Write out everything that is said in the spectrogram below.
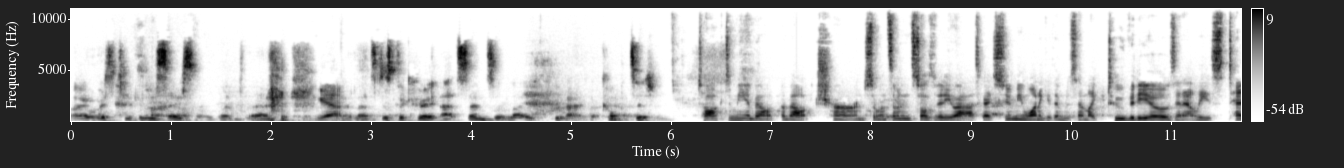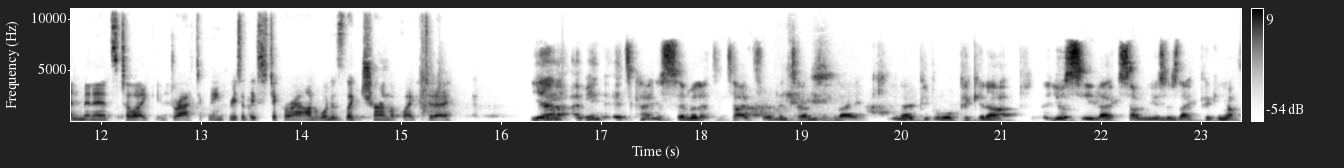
I always cheekily say so, but uh, yeah, you know, that's just to create that sense of like you know competition. Talk to me about about churn. So when someone installs Video Ask, I assume you want to get them to send like two videos in at least ten minutes to like drastically increase that they stick around. What does like churn look like today? Yeah, I mean it's kind of similar to Typeform in terms of like you know people will pick it up. You'll see like some users like picking up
